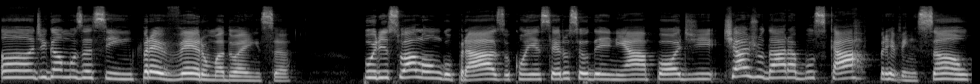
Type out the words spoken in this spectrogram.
Ah, digamos assim, prever uma doença. Por isso, a longo prazo, conhecer o seu DNA pode te ajudar a buscar prevenção,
